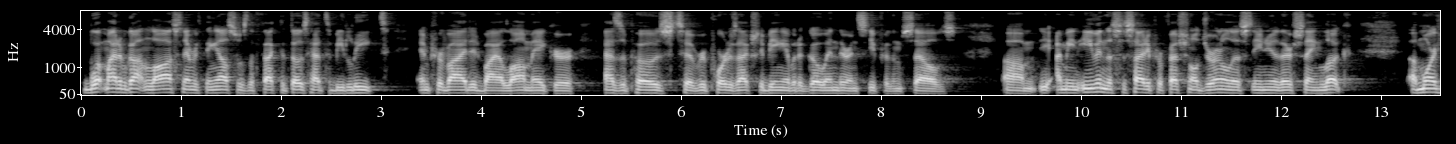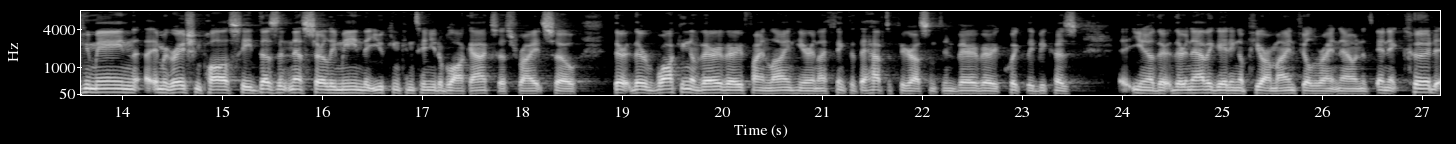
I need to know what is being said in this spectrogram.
what might have gotten lost and everything else was the fact that those had to be leaked and provided by a lawmaker as opposed to reporters actually being able to go in there and see for themselves. Um, I mean, even the Society of Professional Journalists, you know, they're saying, look, a more humane immigration policy doesn't necessarily mean that you can continue to block access, right? So they're they're walking a very very fine line here, and I think that they have to figure out something very very quickly because you know they're they're navigating a PR minefield right now, and it's, and it could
